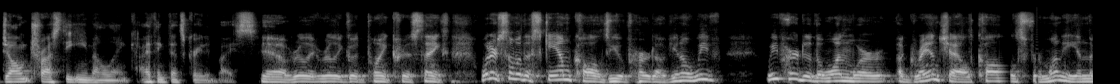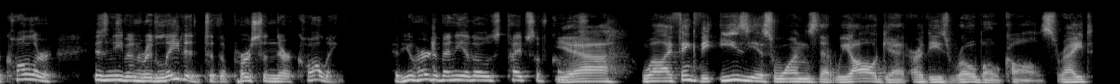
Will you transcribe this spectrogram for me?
don't trust the email link. I think that's great advice. Yeah, really, really good point, Chris. Thanks. What are some of the scam calls you've heard of? You know, we've we've heard of the one where a grandchild calls for money and the caller isn't even related to the person they're calling. Have you heard of any of those types of calls? Yeah. Well, I think the easiest ones that we all get are these robo calls, right?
